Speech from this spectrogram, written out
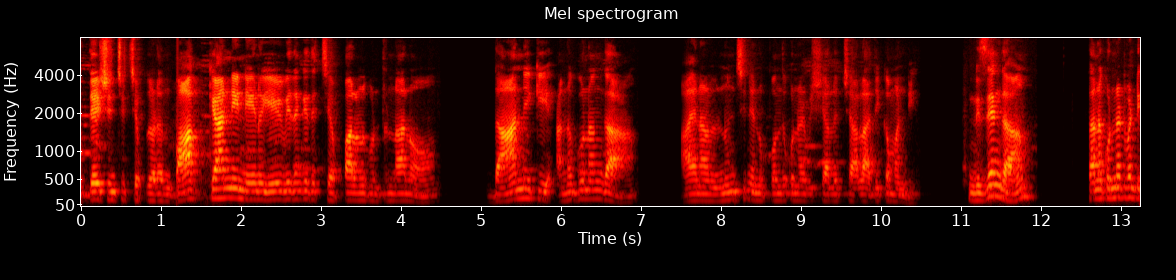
ఉద్దేశించి చెప్తాడు. వాక్యాన్ని నేను ఏ విధంగా అయితే చెప్పాలనుకుంటున్నానో, దానికి అనుగుణంగా ఆయన నుంచి నేను పొందుకున్న విషయాలు చాలా అధికమండి. నిజంగా తనకున్నటువంటి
